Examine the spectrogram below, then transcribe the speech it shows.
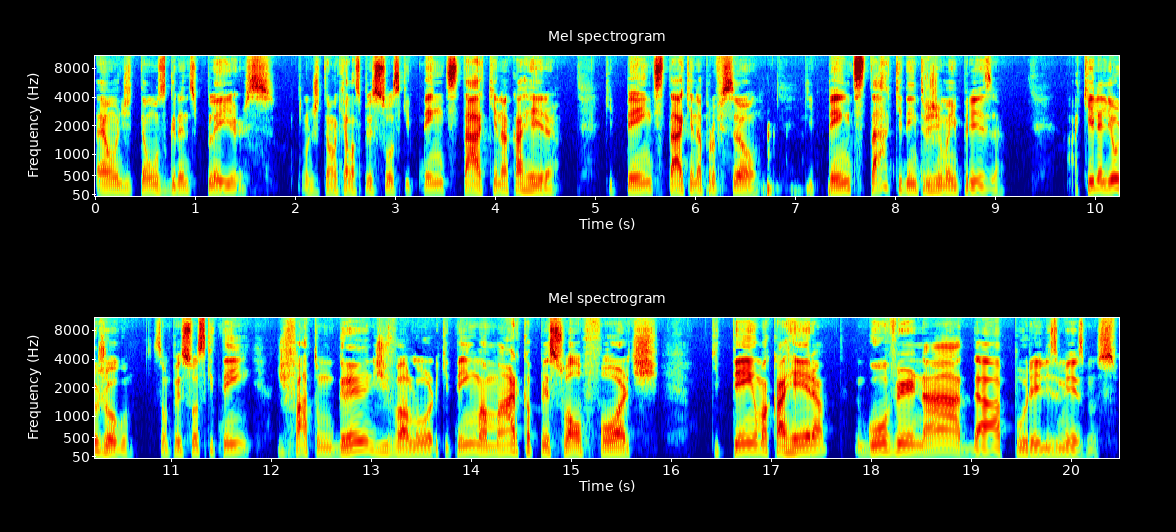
é onde estão os grandes players, onde estão aquelas pessoas que têm destaque na carreira, que têm destaque na profissão, que têm destaque dentro de uma empresa. Aquele ali é o jogo. São pessoas que têm, de fato, um grande valor, que têm uma marca pessoal forte, que têm uma carreira governada por eles mesmos.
